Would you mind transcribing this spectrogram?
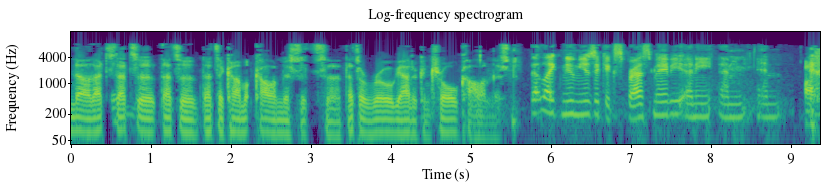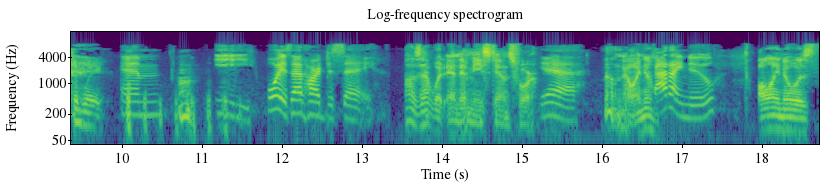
No, that's that's a that's a that's a com- columnist. It's uh, that's a rogue, out of control columnist. that like New Music Express, maybe? Any M M Possibly. M E. Boy, is that hard to say. Oh, is that what NME stands for? Yeah, Well, now I know. that I knew. All I know is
